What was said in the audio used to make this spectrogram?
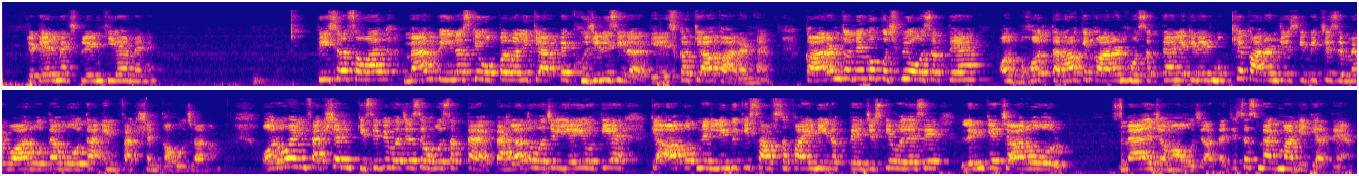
डिटेल में एक्सप्लेन किया है मैंने। तीसरा सवाल, मैम पीनस के ऊपर वाली कैप पे खुजली सी रहती है, इसका क्या कारण है? कारण तो देखो, कुछ भी हो सकते हैं और बहुत तरह के कारण हो सकते हैं, लेकिन एक मुख्य कारण जो इसके पीछे जिम्मेवार होता है, वो होता है इन्फेक्शन का हो जाना। और वो इन्फेक्शन किसी भी वजह से हो सकता है। पहला तो वजह यही होती है कि आप अपने लिंग की साफ़ सफ़ाई नहीं रखते, जिसकी वजह से लिंग के चारों ओर स्मैल जमा हो जाता है, जिसे स्मैगमा भी कहते हैं।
